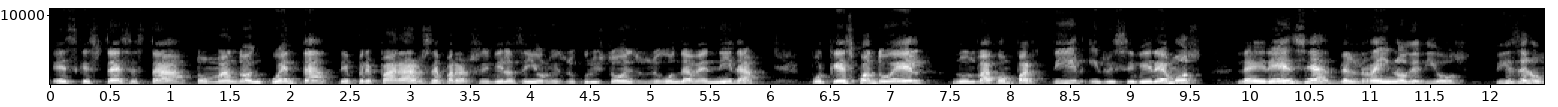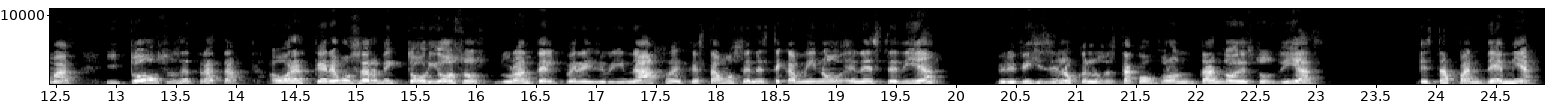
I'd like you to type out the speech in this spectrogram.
es que usted se está tomando en cuenta de prepararse para recibir al Señor Jesucristo en su segunda venida, porque es cuando Él nos va a compartir y recibiremos la herencia del reino de Dios. Fíjense nomás. Y todo eso se trata. Ahora queremos ser victoriosos durante el peregrinaje que estamos en este camino en este día. Pero fíjense lo que nos está confrontando en estos días. Esta pandemia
